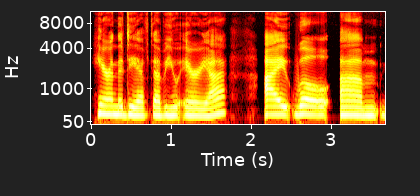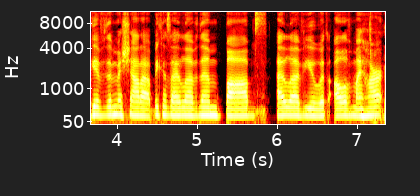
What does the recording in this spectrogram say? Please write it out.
here in the DFW area. I will um, give them a shout out because I love them. Bob's, I love you with all of my heart.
